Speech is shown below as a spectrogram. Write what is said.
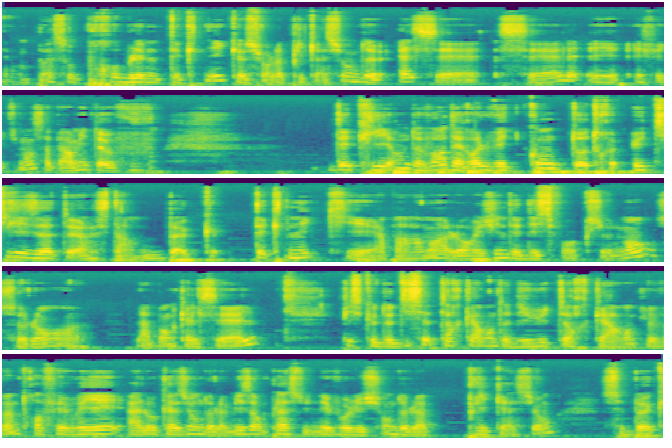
Et on passe au problème technique sur l'application de LCL et effectivement ça a permis de vous des clients de voir des relevés de compte d'autres utilisateurs. C'est un bug technique qui est apparemment à l'origine des dysfonctionnements selon euh, la banque LCL, puisque de 17h40 à 18h40 le 23 février, à l'occasion de la mise en place d'une évolution de l'application, ce bug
